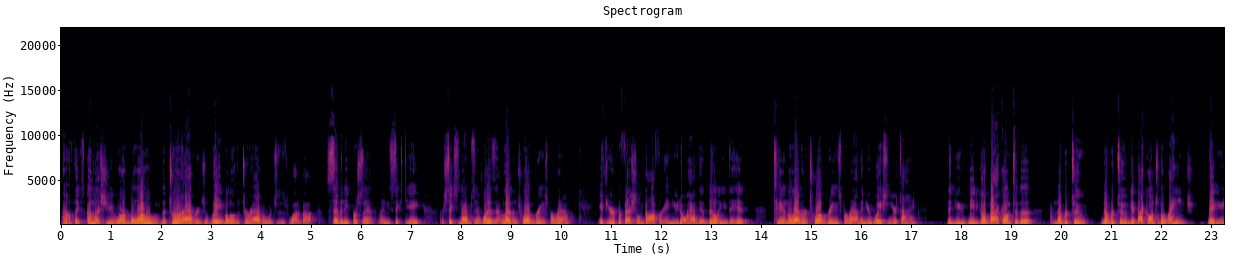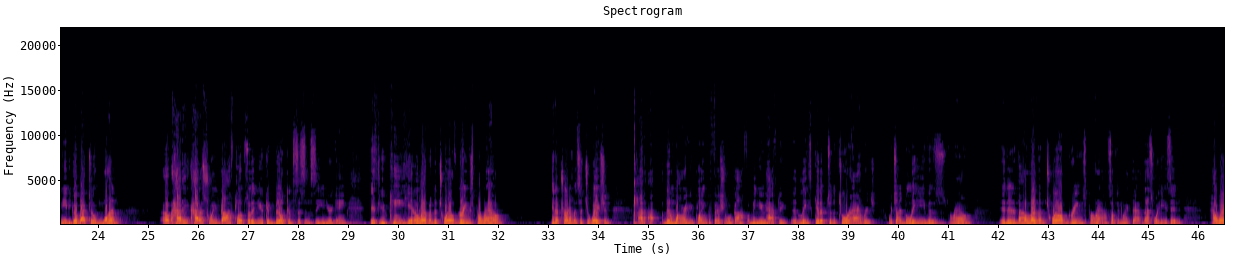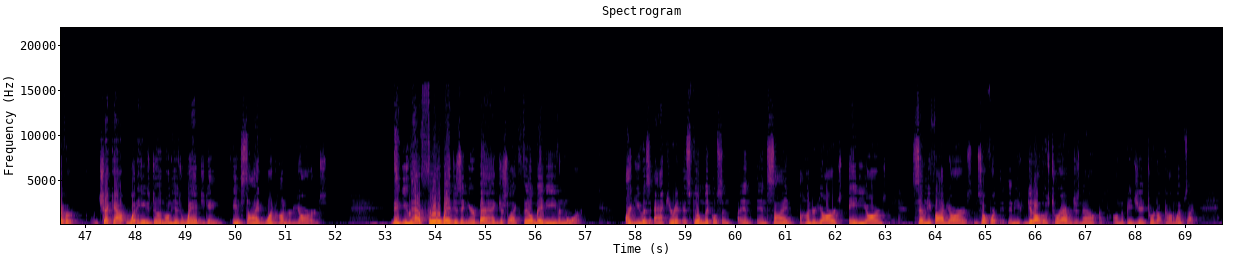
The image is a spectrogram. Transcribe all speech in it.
I don't think so. unless you are below the tour average, way below the tour average, which is what about 70%, maybe 68 or 69%. What is that? 11, 12 greens per round? If you're a professional golfer and you don't have the ability to hit 10, 11, or 12 greens per round, then you're wasting your time. Then you need to go back onto the number two, number two, get back onto the range. Maybe you need to go back to the one of how to how to swing a golf club so that you can build consistency in your game. If you can't hit 11 to 12 greens per round in a tournament situation, I, I, then why are you playing professional golf? I mean, you have to at least get up to the tour average which I believe is around, isn't it about 11, 12 greens per round, something like that? That's what he's hitting. However, check out what he's doing on his wedge game inside 100 yards. Now, you have four wedges in your bag, just like Phil, maybe even more. Are you as accurate as Phil Mickelson in, inside 100 yards, 80 yards, 75 yards, and so forth? I mean, you can get all those tour averages now on the PGATour.com website.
